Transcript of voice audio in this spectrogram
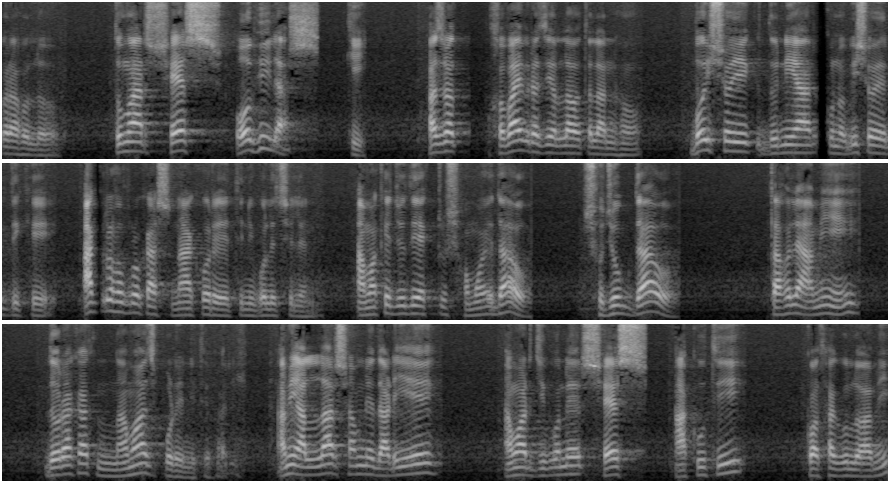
করা হলো, তোমার শেষ অভিলাষ কি? হজরত খবাইব রাজি আল্লাহ তালাহ বৈষয়িক দুনিয়ার কোনো বিষয়ের দিকে আগ্রহ প্রকাশ না করে তিনি বলেছিলেন, আমাকে যদি একটু সময় দাও, সুযোগ দাও, তাহলে আমি দোরাকাত নামাজ পড়ে নিতে পারি। আমি আল্লাহর সামনে দাঁড়িয়ে আমার জীবনের শেষ আকুতি কথাগুলো আমি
